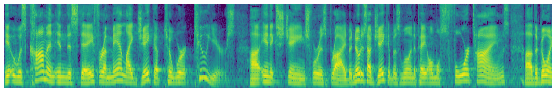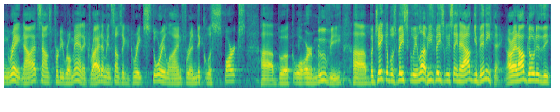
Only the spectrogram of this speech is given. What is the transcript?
it was common in this day for a man like Jacob to work two years uh, in exchange for his bride. But notice how Jacob is willing to pay almost four times uh, the going rate. Now, that sounds pretty romantic, right? I mean, it sounds like a great storyline for a Nicholas Sparks uh, book or, or movie. Uh, but Jacob was basically in love. He's basically saying, hey, I'll give anything. All right, I'll go to the,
